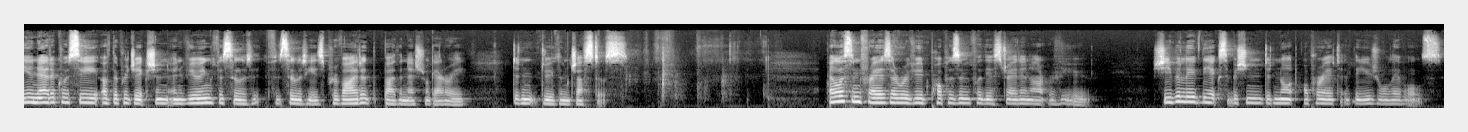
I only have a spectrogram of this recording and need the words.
the inadequacy of the projection and viewing facility, facilities provided by the National Gallery didn't do them justice. Alison Fraser reviewed Popism for the Australian Art Review. She believed the exhibition did not operate at the usual levels,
